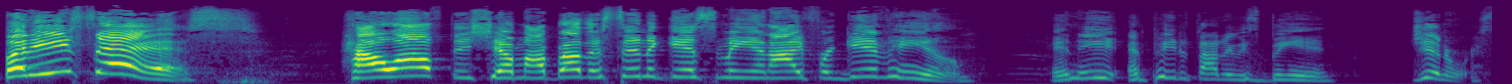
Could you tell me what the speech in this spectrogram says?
But he says, How often shall my brother sin against me and I forgive him? And he and Peter thought he was being generous.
